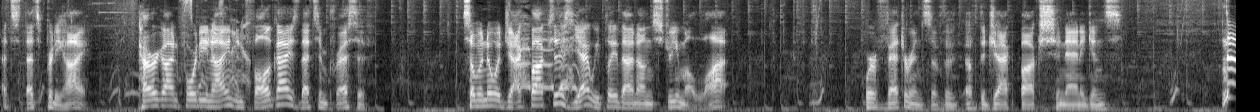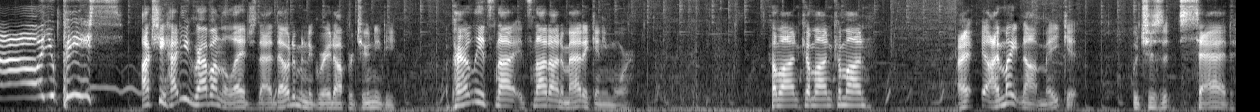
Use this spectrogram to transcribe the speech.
That's that's pretty high. Paragon 49 in Fall Guys? That's impressive. Someone know what Jackbox is? Yeah, we play that on stream a lot. We're veterans of the of the Jackbox shenanigans. No, you piece! Actually, how do you grab on the ledge? That that would have been a great opportunity. Apparently, it's not it's not automatic anymore. Come on, come on, come on. I I might not make it, which is sad.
